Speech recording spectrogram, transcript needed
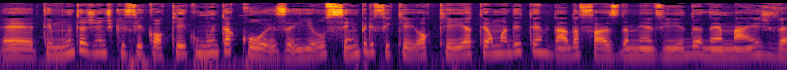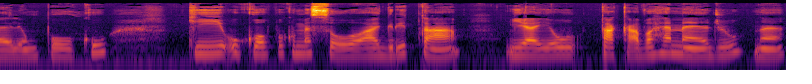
É, tem muita gente que fica ok com muita coisa e eu sempre fiquei ok até uma determinada fase da minha vida, né, mais velha um pouco, que o corpo começou a gritar e aí eu tacava remédio, né,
